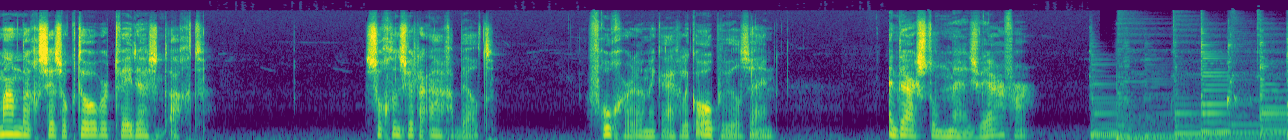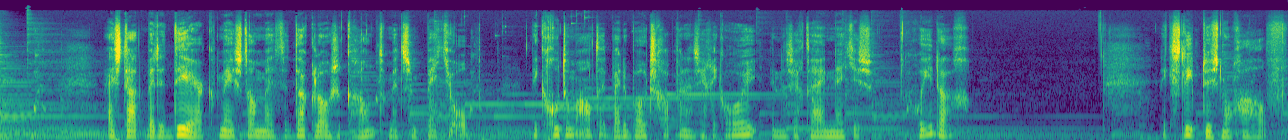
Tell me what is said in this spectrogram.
Maandag 6 oktober 2008. 's Ochtends werd er aangebeld. Vroeger dan ik eigenlijk open wil zijn. En daar stond mijn zwerver. Hij staat bij de Dirk, meestal met de dakloze krant, met zijn petje op. Ik groet hem altijd bij de boodschappen en dan zeg ik hoi. En dan zegt hij netjes, goeiedag. Ik sliep dus nog half.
